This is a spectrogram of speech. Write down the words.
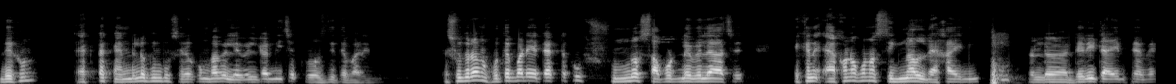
দেখুন, একটা ক্যান্ডেলও কিন্তু সেরকমভাবে লেভেলটার নিচে ক্লোজ দিতে পারেনি। সুতরাং হতে পারে এটা একটা খুব সুন্দর সাপোর্ট লেভেলে আছে। এখানে এখনও কোনো সিগন্যাল দেখায়নি ডেলি টাইম ফ্রেমে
